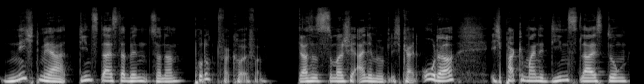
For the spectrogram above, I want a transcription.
nicht mehr Dienstleister bin, sondern Produktverkäufer. Das ist zum Beispiel eine Möglichkeit. Oder ich packe meine Dienstleistung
